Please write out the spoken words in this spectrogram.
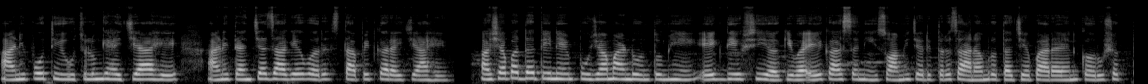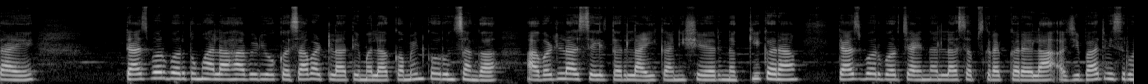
आणि पोथी उचलून घ्यायची आहे आणि त्यांच्या जागेवर स्थापित करायची आहे. अशा पद्धतीने पूजा मांडून तुम्ही एक दिवसीय किंवा एक आसनी स्वामी चरित्र सारामृताचे पारायण करू शकताय. त्याचबरोबर तुम्हाला हा व्हिडिओ कसा वाटला ते मला कमेंट करून सांगा. आवडला असेल तर लाईक आणि शेअर नक्की करा. त्याचबरोबर चॅनलला सबस्क्राईब करायला अजिबात विसरू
